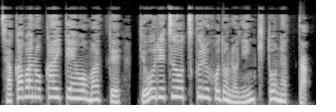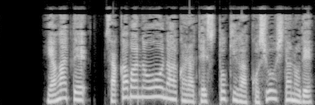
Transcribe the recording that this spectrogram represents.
酒場の開店を待って行列を作るほどの人気となった。やがて、酒場のオーナーからテスト機が故障したので、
